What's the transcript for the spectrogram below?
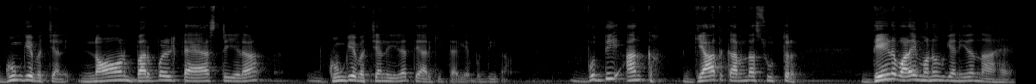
ਗੂੰਗੇ ਬੱਚਿਆਂ ਲਈ। ਨਾਨ ਵਰਬਲ ਟੈਸਟ ਜਿਹੜਾ ਗੂੰਗੇ ਬੱਚਿਆਂ ਲਈ ਜਿਹੜਾ ਤਿਆਰ ਕੀਤਾ ਗਿਆ ਬੁੱਧੀ ਦਾ। ਬੁੱਧੀ ਅੰਕ ਗਿਆਤ ਕਰਨ ਦਾ ਸੂਤਰ ਦੇਣ ਵਾਲੇ ਮਨੋਵਿਗਿਆਨੀ ਦਾ ਨਾਂ ਹੈ।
